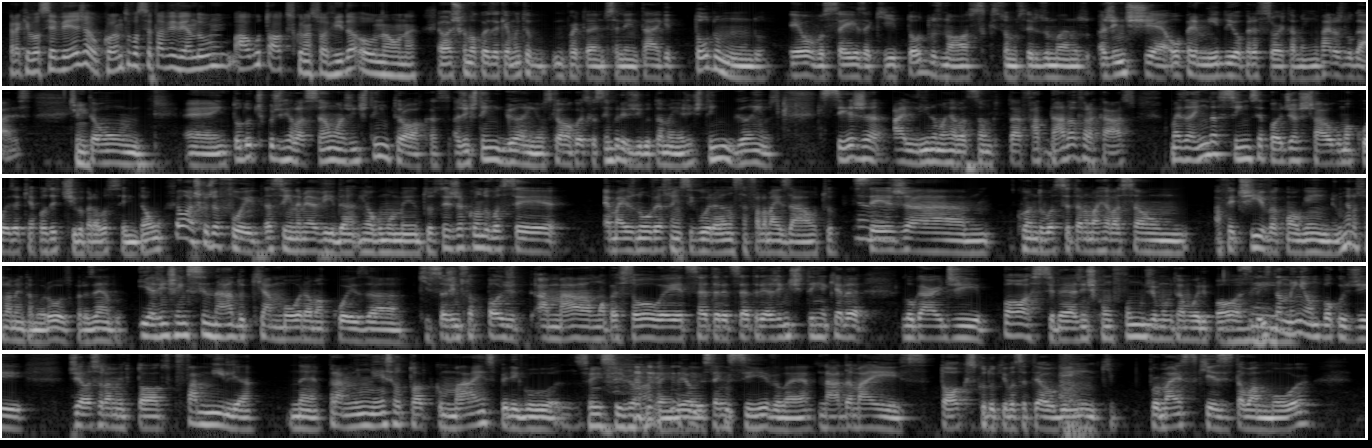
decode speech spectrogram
para que você veja o quanto você tá vivendo algo tóxico na sua vida ou não, né? Eu acho que uma coisa que é muito importante salientar é que todo mundo, eu, vocês aqui, todos nós que somos seres humanos, a gente é oprimido e opressor também, em vários lugares. Sim. Então, é, em todo tipo de relação, a gente tem trocas, a gente tem ganhos, que é uma coisa que eu sempre digo também. A gente tem ganhos, seja ali numa relação que tá fadada ao fracasso, mas ainda assim você pode achar alguma coisa que é positiva pra você. Então, eu acho que eu já fui assim na minha vida em algum momento, seja quando você é mais novo e a sua insegurança fala mais alto, Aham. seja hum, quando você tá numa relação afetiva com alguém, de um relacionamento amoroso, por exemplo, e a gente é ensinado que amor é uma coisa que a gente só pode amar uma pessoa, e etc, etc, e a gente tem aquele lugar de posse, né? A gente confunde muito amor e posse. Sim. Isso também é um pouco de, de relacionamento tóxico, família, né? Pra mim esse é o tópico mais perigoso. Sensível, né? Entendeu? E sensível, é. Nada mais tóxico do que você ter alguém que, por mais que exista o amor,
